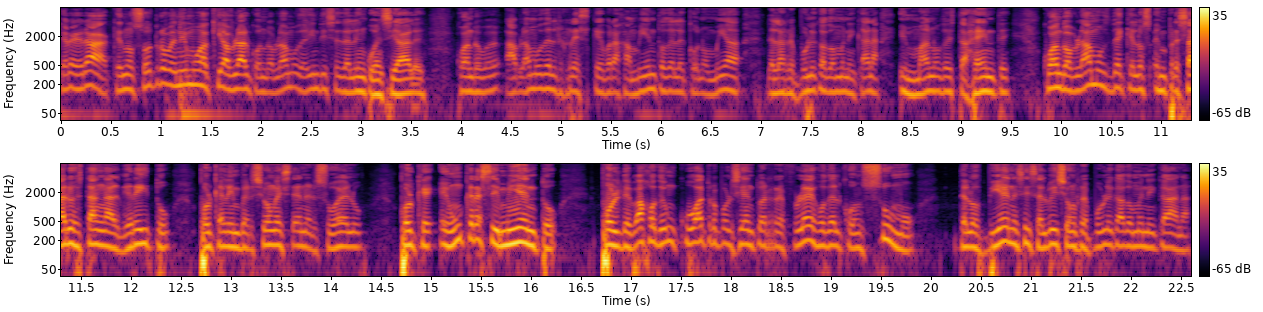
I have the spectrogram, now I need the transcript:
creerá que nosotros venimos aquí a hablar cuando hablamos de índices delincuenciales, cuando hablamos del resquebrajamiento de la economía de la República Dominicana en manos de esta gente, cuando hablamos de que los empresarios están al grito porque la inversión está en el suelo, porque en un crecimiento por debajo de un 4% el reflejo del consumo de los bienes y servicios en República Dominicana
